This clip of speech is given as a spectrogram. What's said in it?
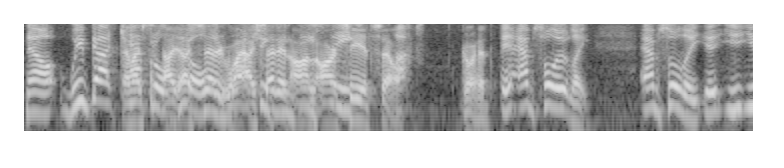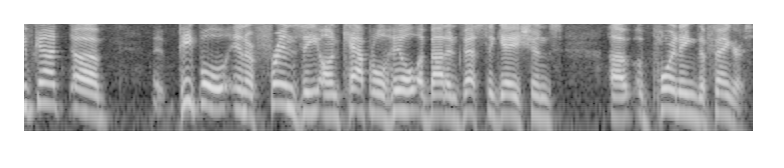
Now we've got Capitol I, Hill. I, said it. I said it on RT itself. Uh, Go ahead. Absolutely, absolutely. You've got uh, people in a frenzy on Capitol Hill about investigations uh, pointing the fingers.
